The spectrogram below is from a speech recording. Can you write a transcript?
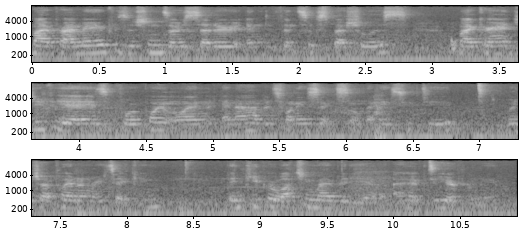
My primary positions are setter and defensive specialist. My current GPA is 4.1, and I have a 26 on the ACT, which I plan on retaking. Thank you for watching my video. I hope to hear from you.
